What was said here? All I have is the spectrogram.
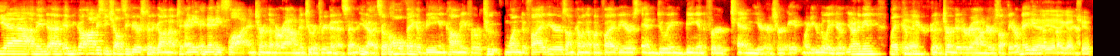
Yeah, I mean, uh, if you go, obviously Chelsea Beers could have gone up to any in any slot and turned them around in two or three minutes, and you know, so the whole thing of being in comedy for two, one to five years, I'm coming up on five years, and doing being in it for ten years or eight when you really do, it. you know what I mean? Like Yeah. could have turned it around or something, or maybe Yeah, yeah, I got you.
